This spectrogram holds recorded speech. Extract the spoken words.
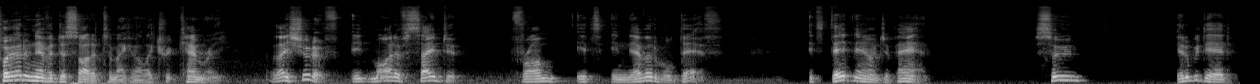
Toyota never decided to make an electric Camry. They should have. It might have saved it from its inevitable death. It's dead now in Japan. Soon, it'll be dead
